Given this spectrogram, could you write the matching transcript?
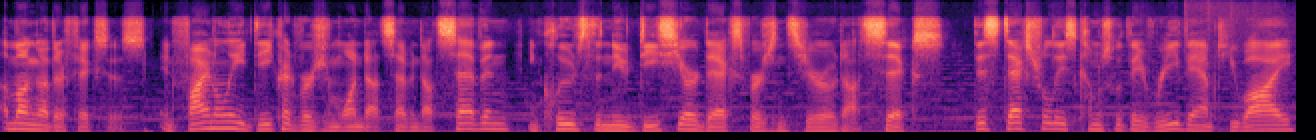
among other fixes. And finally, Decred version 1.7.7 includes the new DCR DEX version 0.6. This DEX release comes with a revamped UI,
